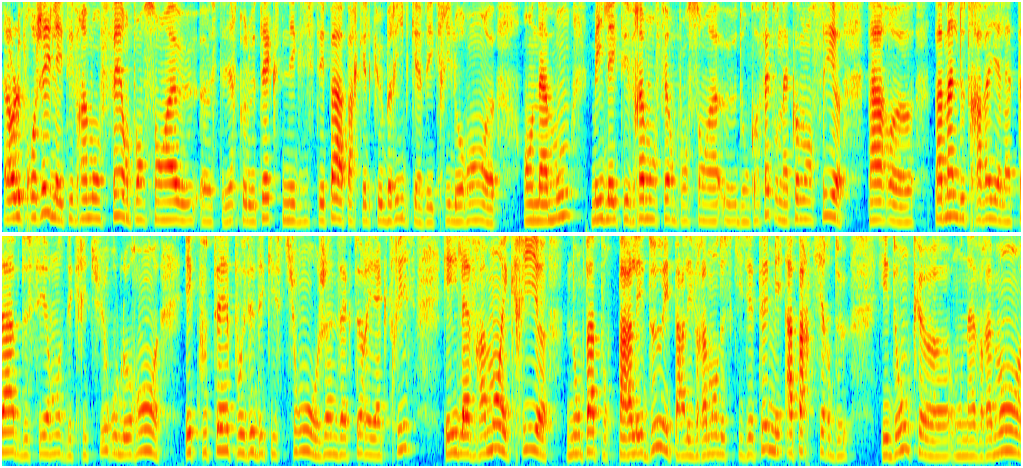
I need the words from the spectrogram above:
Alors le projet il a été vraiment fait en pensant à eux, euh, c'est-à-dire que le texte n'existait pas à part quelques bribes qu'avait écrit Laurent euh, en amont, mais il a été vraiment fait en pensant à eux. Donc en fait on a commencé par pas mal de travail à la table, de séances d'écriture où Laurent écoutait, posait des questions aux jeunes acteurs et actrices. Et il a vraiment écrit non pas pour parler d'eux, il parlait vraiment de ce qu'ils étaient, mais à partir d'eux. Et donc on a vraiment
